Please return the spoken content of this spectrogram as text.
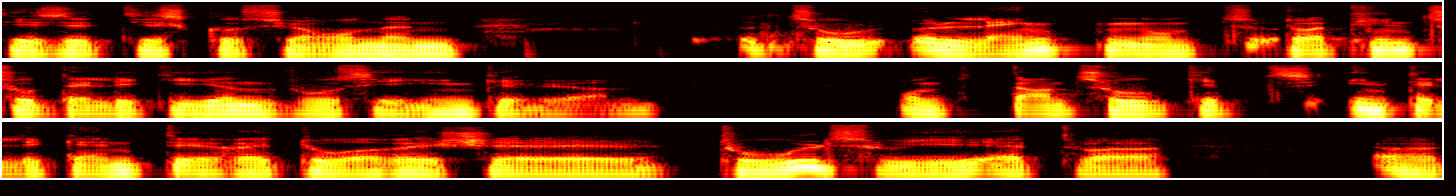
diese Diskussionen zu lenken und dorthin zu delegieren, wo sie hingehören. Und dazu gibt's intelligente rhetorische Tools wie etwa äh,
